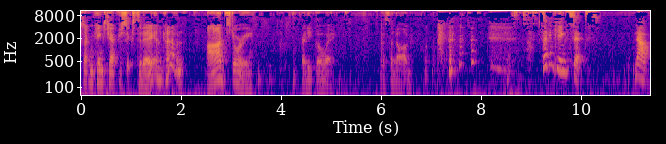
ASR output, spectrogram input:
Second Kings chapter six today, and kind of an odd story. Freddie, go away. That's the dog. Second Kings 6. Now,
